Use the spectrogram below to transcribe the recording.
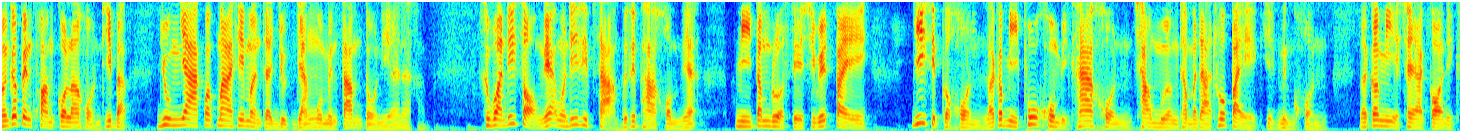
มันก็เป็นความโกลาหลที่แบบยุ่งยากมากๆที่มันจะหยุดยั้งโมเมนตัมตัวนี้นะครับ คือวันที่2เนี่ยวันที่ 13 พฤษภาคมเนี่ยมีตำรวจเสียชีวิตไป 20 กว่าคน แล้วก็มีผู้คุมอีก 5 คน ชาวเมืองธรรมดาทั่วไปอีกหนึ่งคน แล้วก็มีอาชญากรอีก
